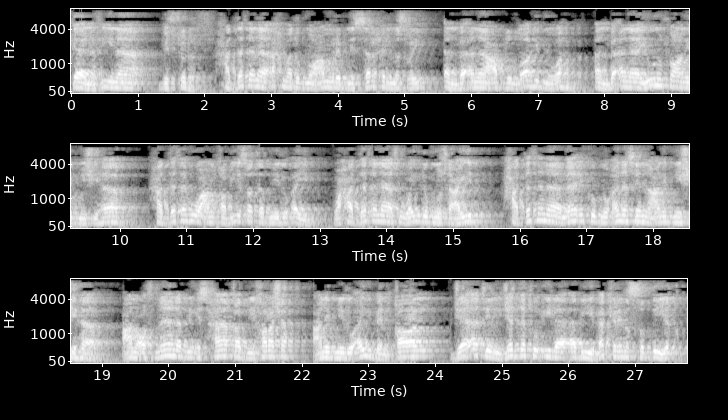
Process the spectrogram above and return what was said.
كان فينا بالسدس. حدثنا أحمد بن عمرو بن السرح المصري أنبأنا عبد الله بن وهب أنبأنا يونس عن ابن شهاب حدثه عن قبيصة بن ذؤيب وحدثنا سويد بن سعيد حدثنا مالك بن أنس عن ابن شهاب عن عثمان بن إسحاق بن خرشة عن ابن ذؤيب قال جاءت الجدة إلى أبي بكر الصديق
